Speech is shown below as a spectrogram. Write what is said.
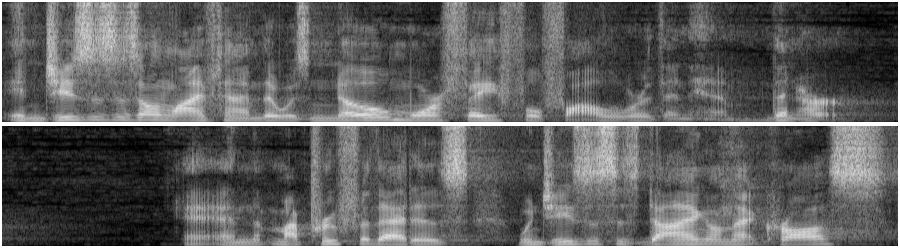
in Jesus' own lifetime, there was no more faithful follower than him, than her. And my proof for that is when Jesus is dying on that cross,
